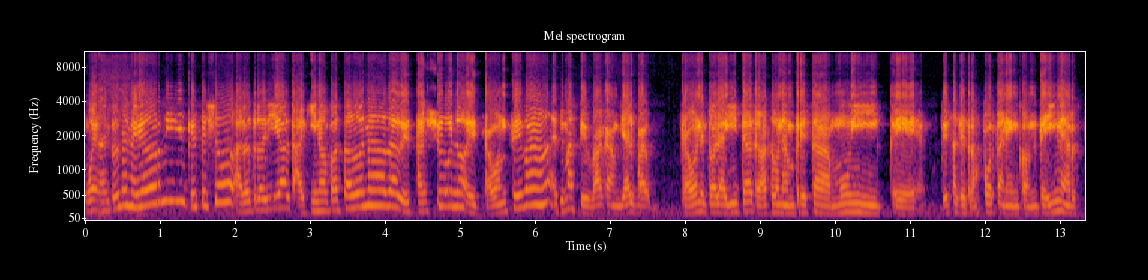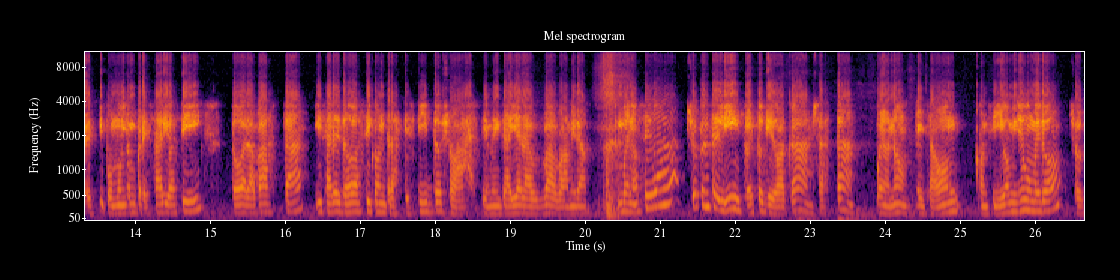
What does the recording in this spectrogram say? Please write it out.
Bueno, entonces me voy a dormir, qué sé yo, al otro día aquí no ha pasado nada, desayuno, el chabón se va, encima se va a cambiar, va, chabón toda la guita, trabaja en una empresa muy, eh, de esas que transportan en containers, es tipo muy empresario así, toda la pasta, y sale todo así con trajecito, yo, ah, se me caía la baba, mira. Bueno, se va, yo pensé, listo, esto quedó acá, ya está. Bueno, no, el chabón consiguió mi número, yo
